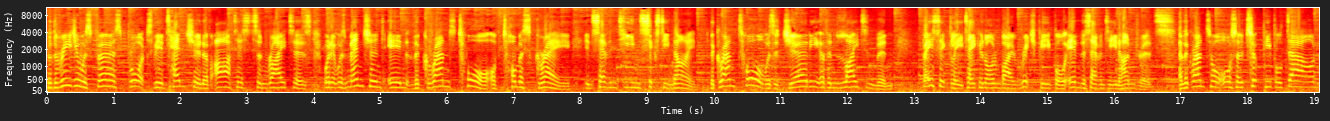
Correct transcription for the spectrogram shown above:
But the region was first brought to the attention of artists and writers when it was mentioned in The Grand Tour of Thomas Gray in 1769. The Grand Tour was a journey of enlightenment basically taken on by rich people in the 1700s. And the Grand Tour also took people down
